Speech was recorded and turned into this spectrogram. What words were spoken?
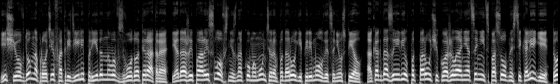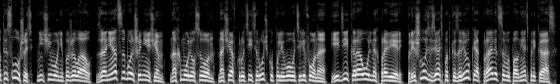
Еще в дом напротив отрядили приданного взводу оператора. Я даже и парой слов с незнакомым унтером по дороге перемолвиться не успел. А когда заявил подпоручику о желании оценить способности коллеги, тот и слушать ничего не пожелал. «Заняться больше нечем», — нахмурился он, начав крутить ручку полевого телефона. «Иди караульных проверь». Пришлось взять под козырек и отправиться выполнять приказ.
